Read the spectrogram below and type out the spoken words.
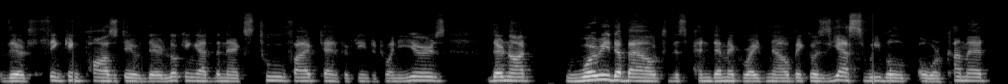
they're thinking positive. They're looking at the next two, five, 10, 15 to 20 years. They're not worried about this pandemic right now because, yes, we will overcome it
